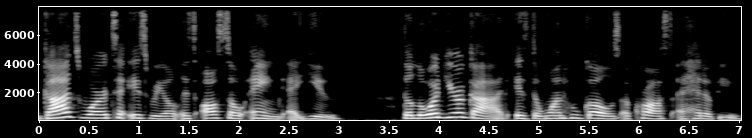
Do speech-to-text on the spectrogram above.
God's word to Israel is also aimed at you. The Lord your God is the one who goes across ahead of you.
